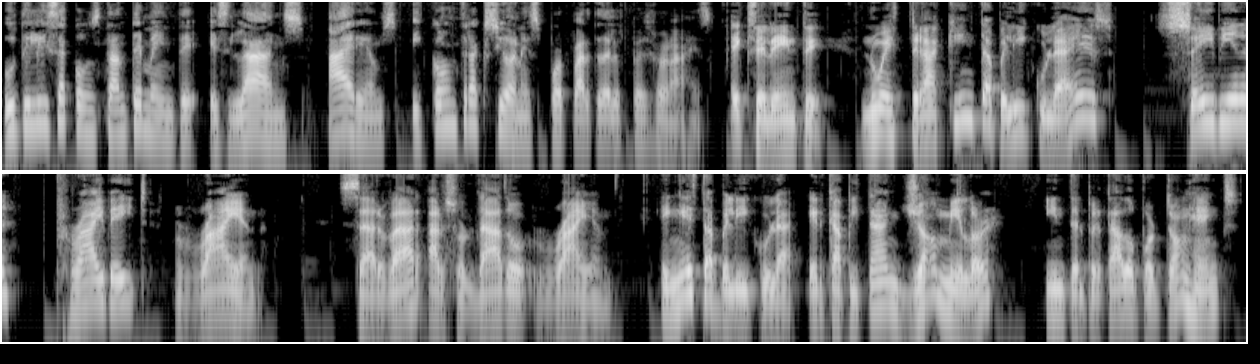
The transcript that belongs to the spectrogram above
utiliza constantemente slangs, items y contracciones por parte de los personajes. Excelente. Nuestra quinta película es Saving Private Ryan. Salvar al soldado Ryan. En esta película, el capitán John Miller, interpretado por Tom Hanks,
